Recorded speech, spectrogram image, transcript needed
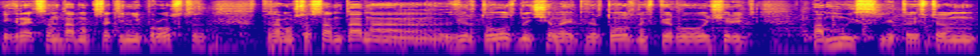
Играть Сантану, кстати, непросто, потому что Сантана виртуозный человек, виртуозный в первую очередь по мысли. То есть он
